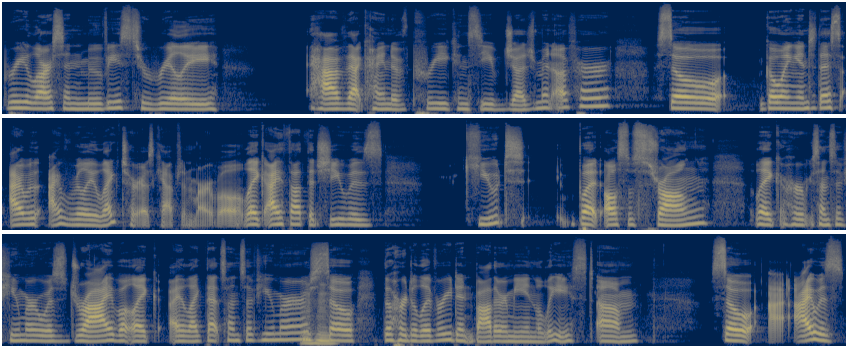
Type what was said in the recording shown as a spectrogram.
Brie Larson movies to really have that kind of preconceived judgment of her. So going into this, I was I really liked her as Captain Marvel. Like I thought that she was cute but also strong. Like her sense of humor was dry, but like I like that sense of humor. So the her delivery didn't bother me in the least. Um, so I, I was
